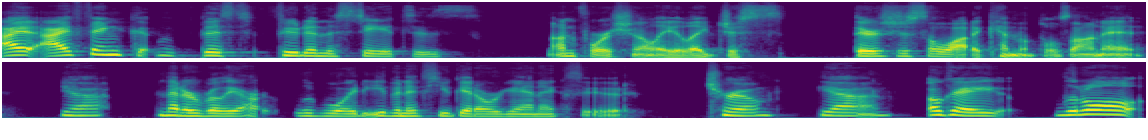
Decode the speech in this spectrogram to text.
I, I think this food in the States is unfortunately like just there's just a lot of chemicals on it. Yeah that are really hard to avoid, even if you get organic food. True. Yeah. Okay. Little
